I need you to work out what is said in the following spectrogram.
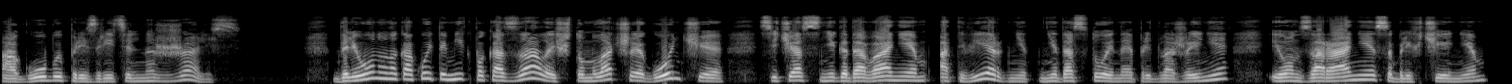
а губы презрительно сжались. Да Леону на какой-то миг показалось, что младшая гончая сейчас с негодованием отвергнет недостойное предложение, и он заранее с облегчением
